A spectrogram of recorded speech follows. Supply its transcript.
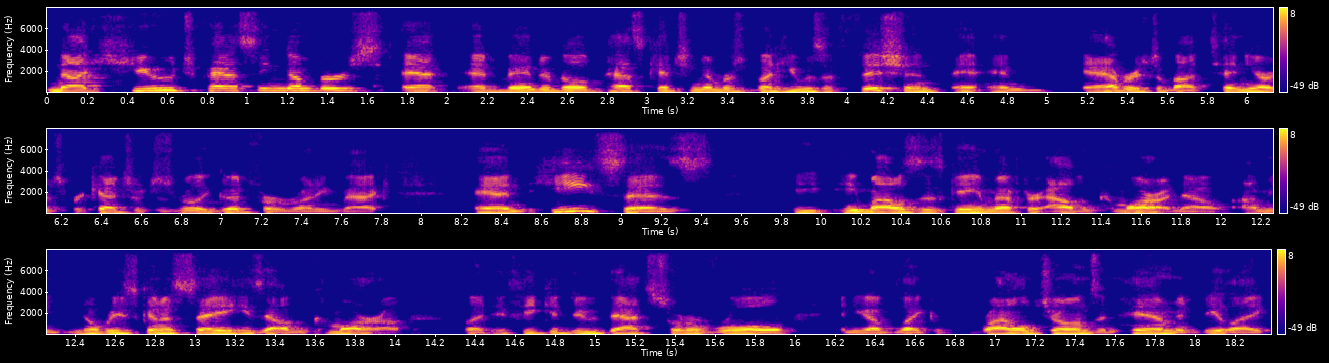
not huge passing numbers at, at Vanderbilt, pass catching numbers, but he was efficient and, and averaged about 10 yards per catch, which is really good for a running back. And he says he, he models his game after Alvin Kamara. Now, I mean, nobody's going to say he's Alvin Kamara, but if he could do that sort of role and you have like Ronald Jones and him, it'd be like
